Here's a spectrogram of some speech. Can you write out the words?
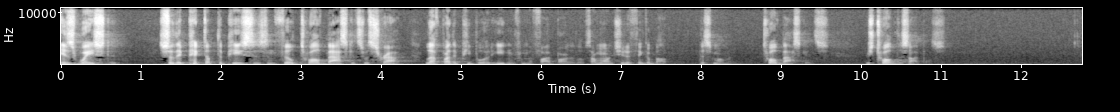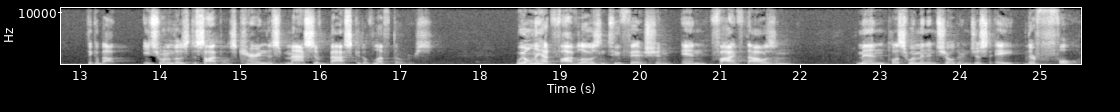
is wasted. So they picked up the pieces and filled 12 baskets with scrap left by the people who had eaten from the five barley loaves. I want you to think about this moment. 12 baskets. There's 12 disciples. Think about each one of those disciples carrying this massive basket of leftovers. We only had five loaves and two fish, and, and 5,000 men plus women and children just ate. They're full.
